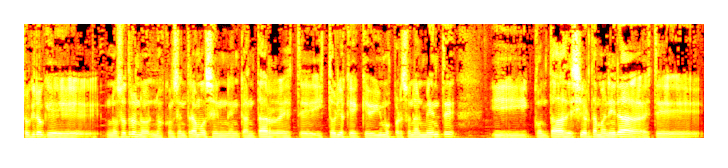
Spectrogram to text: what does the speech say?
Yo creo que nosotros no- nos concentramos en, en cantar este, historias que, que vivimos personalmente y contadas de cierta manera este,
